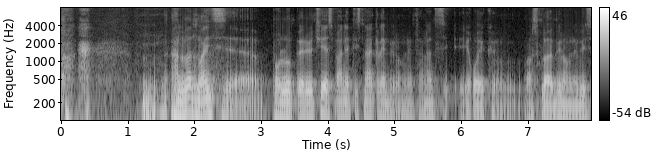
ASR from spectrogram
ალბათ მაინც ბოლო პერიოდში ესპანეთის ნაკრები რომლებთანაც იყო იქ ვარსკვლავები რომლებიც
